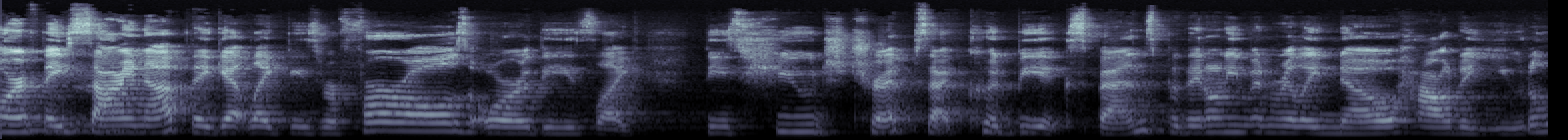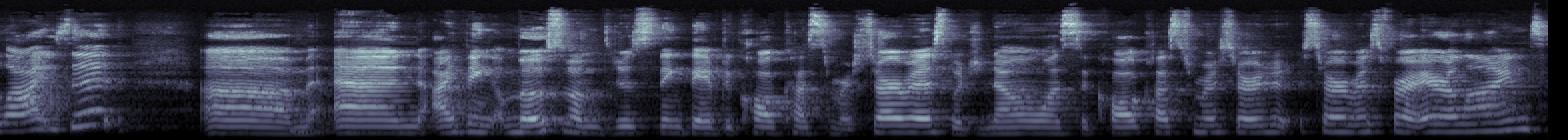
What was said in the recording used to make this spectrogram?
or if they mm-hmm. sign up they get like these referrals or these like these huge trips that could be expense but they don't even really know how to utilize it um, and I think most of them just think they have to call customer service, which no one wants to call customer ser- service for airlines.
